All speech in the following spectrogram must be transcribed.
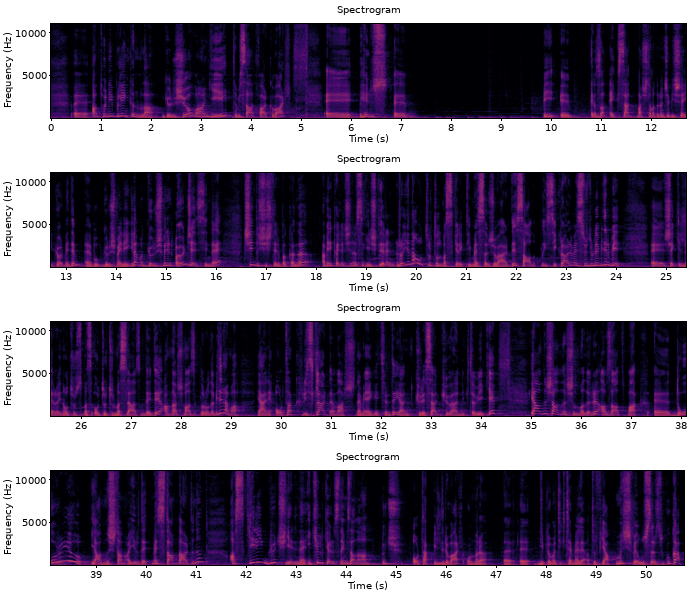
Ee, Anthony Blinken'la görüşüyor Wang Yi. Tabii saat farkı var. Ee, henüz e, bir e, en azından eksen başlamadan önce bir şey görmedim e, bu görüşmeyle ilgili ama görüşmenin öncesinde Çin Dışişleri Bakanı Amerika ile Çin arasındaki ilişkilerin rayına oturtulması gerektiği mesajı verdi. Sağlıklı, istikrarlı ve sürdürülebilir bir e, şekilde rayına oturtulması, oturtulması lazım dedi. Anlaşmazlıklar olabilir ama yani ortak riskler de var demeye getirdi. Yani küresel güvenlik tabii ki. Yanlış anlaşılmaları azaltmak, e, doğruyu yanlıştan ayırt etme standardının askeri güç yerine iki ülke arasında imzalanan üç ortak bildiri var. Onlara e, e, diplomatik temele atıf yapmış ve uluslararası hukuka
